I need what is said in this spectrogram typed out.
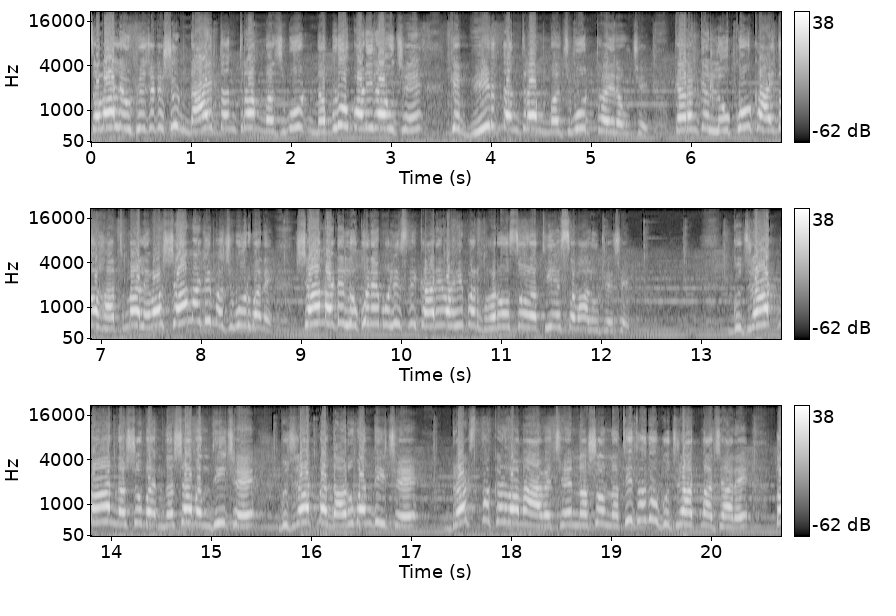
સવાલ ઉઠ્યો છે કે શું ન્યાયતંત્ર મજબૂત, નબળું પડી રહ્યું છે કે ભીડ તંત્ર મજબૂત થઈ રહ્યું છે? કારણ કે લોકો કાયદો હાથમાં લેવા શા માટે મજબૂર બને? શા માટે લોકોને પોલીસની કાર્યવાહી પર ભરોસો નથી એ સવાલ ઉઠે છે. ગુજરાતમાં નશો નશાબંધી છે, ગુજરાતમાં દારૂબંધી છે ડ્રગ્સ પકડવામાં આવે છે. નશો નથી થતો ગુજરાતમાં જ્યારે. તો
